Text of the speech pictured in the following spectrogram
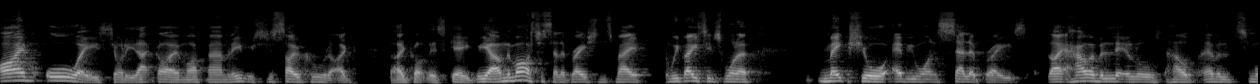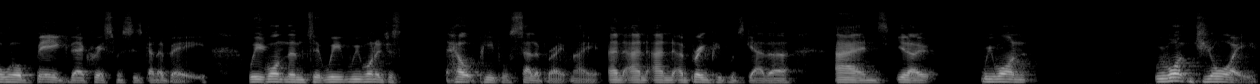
I'm always Johnny, that guy in my family, which is just so cool that I I got this gig. But yeah, I'm the master celebrations, mate. We basically just want to make sure everyone celebrates, like however little or however small or big their Christmas is going to be. We want them to. We we want to just help people celebrate, mate, and and and and bring people together. And you know, we want we want joy.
